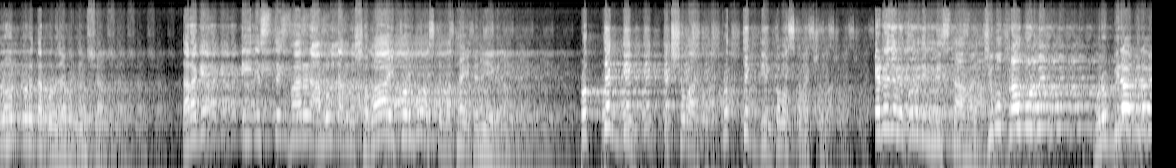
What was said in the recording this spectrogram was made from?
গ্রহণ করে তারপরে যাবেন ইনশাআল্লাহ। তার আগে এই আমলটা আমরা সবাই করব, আজকে মাথায় এটা নিয়ে গেলাম। প্রত্যেক দিন একশো বার প্রত্যেক দিন কম একশো বার এটা যেন কোনোদিন মিস না হয়। যুবকরাও পড়বে, মুরব্বীরাও পড়বে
